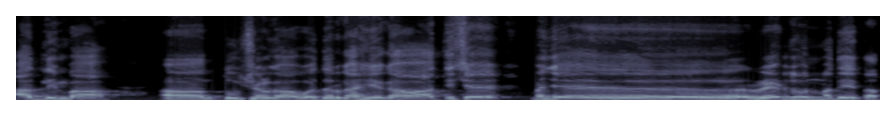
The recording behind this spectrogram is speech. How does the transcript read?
आज लिंबा तुपशळगाव वदरगा वदरगाव हे गाव अतिशय म्हणजे रेड झोनमध्ये येतात.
